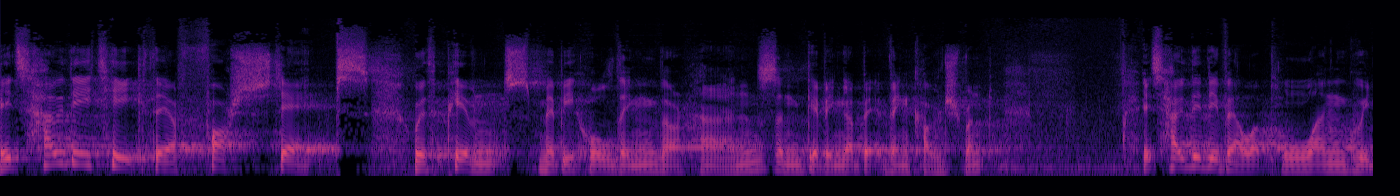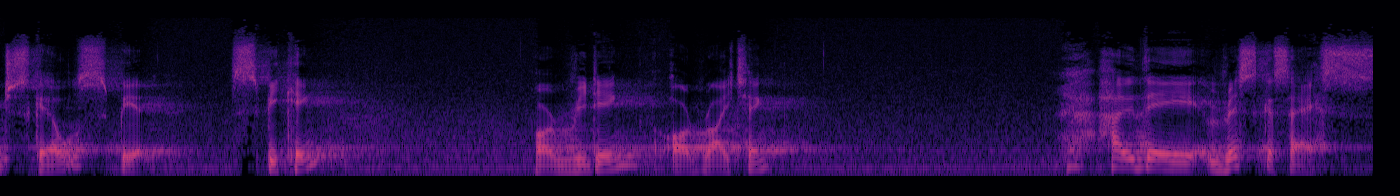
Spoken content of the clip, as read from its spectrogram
It's how they take their first steps with parents maybe holding their hands and giving a bit of encouragement. It's how they develop language skills, be it speaking or reading or writing, how they risk assess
